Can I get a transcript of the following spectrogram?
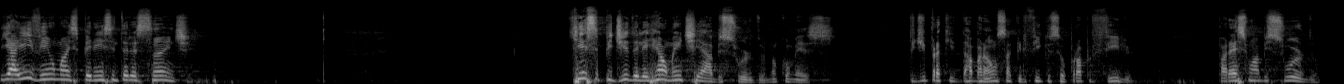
E aí vem uma experiência interessante. Que esse pedido ele realmente é absurdo no começo. Pedir para que Abraão sacrifique o seu próprio filho. Parece um absurdo.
